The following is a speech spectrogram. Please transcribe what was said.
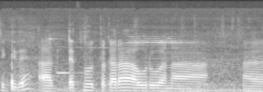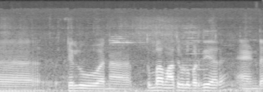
ಸಿಕ್ಕಿದೆ. ಆ ಡೆತ್ ನೋಟ್ ಪ್ರಕಾರ ಅವರು ಅನ್ನ ಕೆಲವು ನ ತುಂಬ ಮಾತುಗಳು ಬರೆದಿದ್ದಾರೆ. ಆ್ಯಂಡ್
